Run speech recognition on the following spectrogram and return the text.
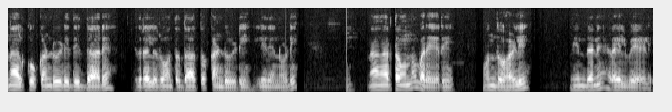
ನಾಲ್ಕು ಕಂಡುಹಿಡಿದಿದ್ದಾರೆ. ಇದರಲ್ಲಿರುವಂಥ ಧಾತು ಕಂಡುಹಿಡಿ ಇಲ್ಲಿದೆ ನೋಡಿ. ನಾನಾರ್ಥವನ್ನು ಬರೆಯಿರಿ. ಒಂದು ಹಳಿ, ನಿಂದನೆ, ರೈಲ್ವೆ ಹಳಿ.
